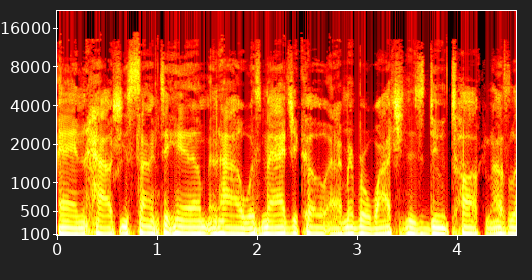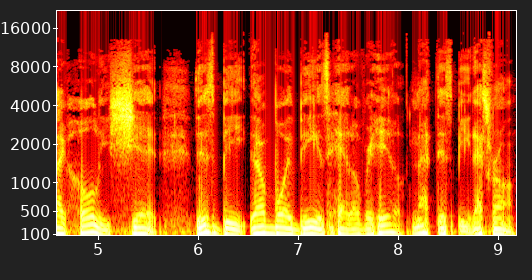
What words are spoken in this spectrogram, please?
and how she sung to him and how it was magical. And I remember watching this dude talk and I was like, holy shit, this beat, our boy B is head over heel. Not this beat. That's wrong.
